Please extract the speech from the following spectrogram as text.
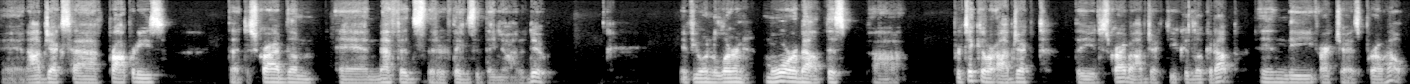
and objects have properties that describe them and methods that are things that they know how to do. If you want to learn more about this uh, particular object, the describe object, you could look it up in the ArcGIS Pro help.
